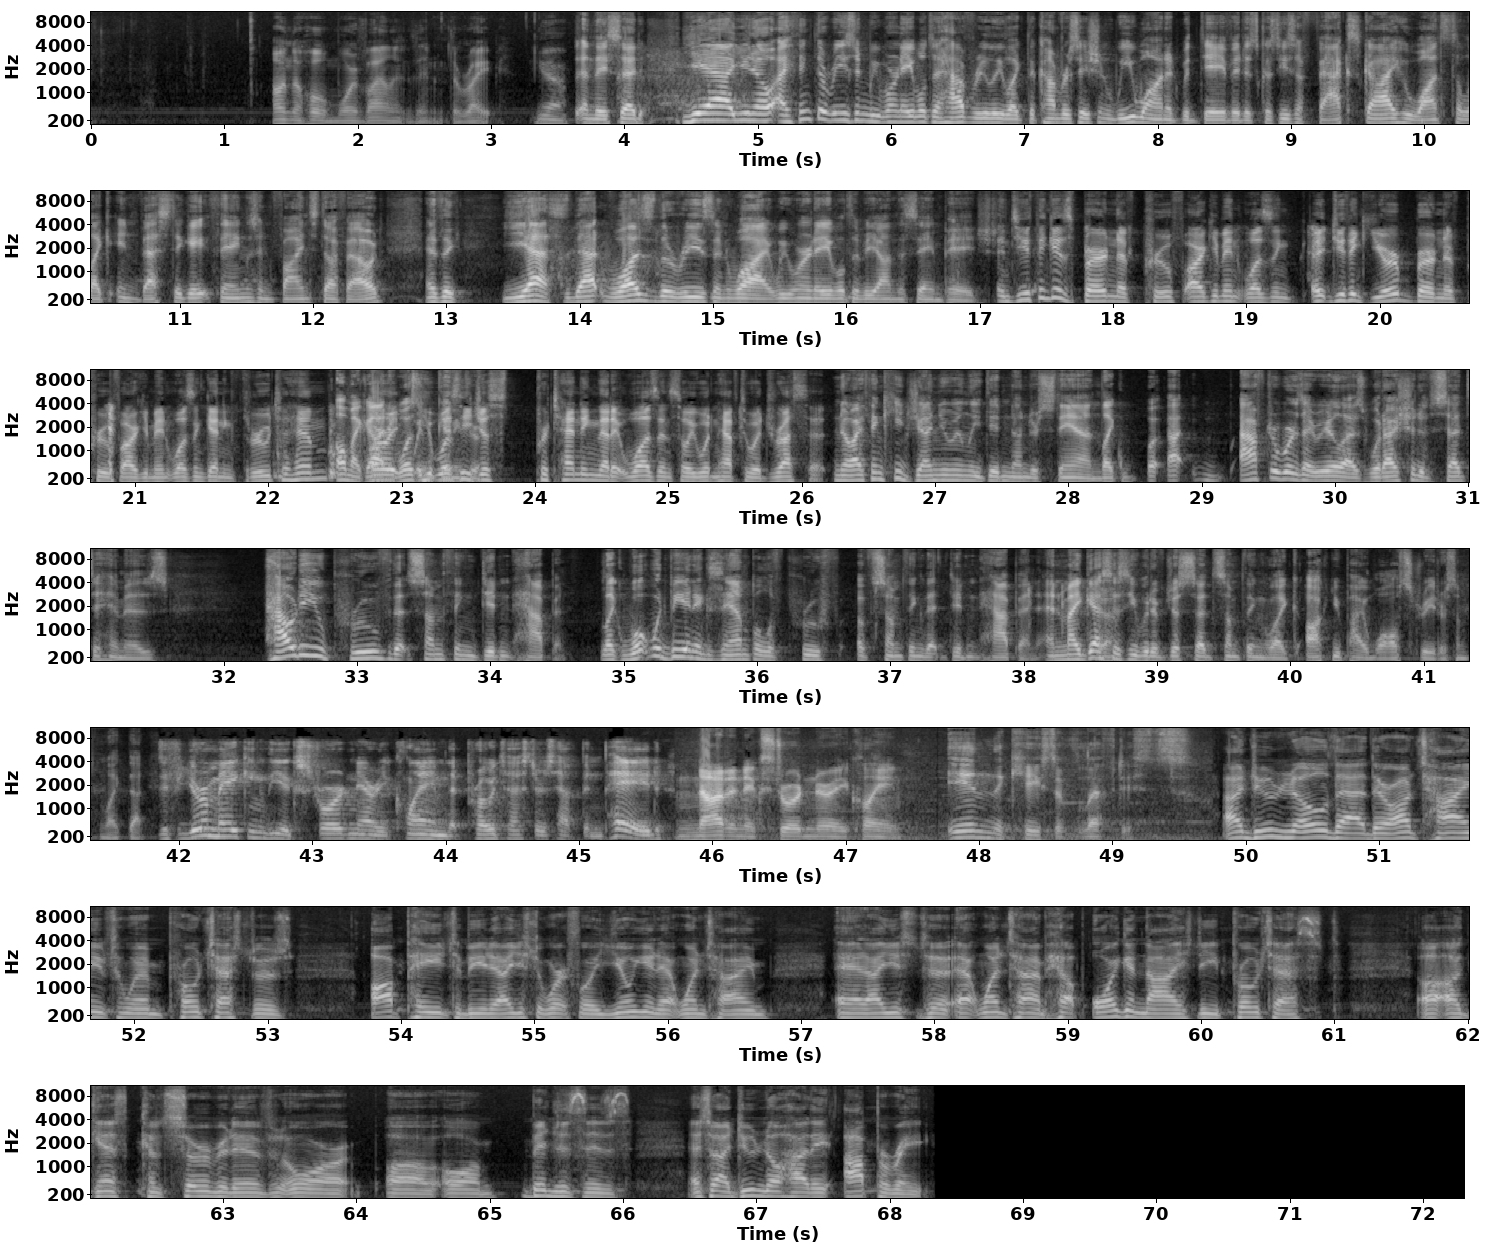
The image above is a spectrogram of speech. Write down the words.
on the whole more violent than the right. Yeah. And they said, yeah, you know, I think the reason we weren't able to have really like the conversation we wanted with David is because he's a facts guy who wants to like investigate things and find stuff out. And it's like, yes, that was the reason why we weren't able to be on the same page. And do you think his burden of proof argument wasn't? Uh, do you think your burden of proof argument wasn't getting through to him? Oh my God, it wasn't Was he through. just pretending that it wasn't so he wouldn't have to address it? No, I think he genuinely didn't understand. Like uh, afterwards, I realized what I should have said to him is, "How do you prove that something didn't happen? Like, what would be an example of proof of something that didn't happen?" And my guess Yeah. is he would have just said something like "Occupy Wall Street" or something like that. If you're making the extraordinary claim that protesters have been paid, Not an extraordinary claim. In the case of leftists, I do know that there are times when protesters are paid to be there. I used to work for a union at one time, and I used to, at one time, help organize the protest uh, against conservatives or, uh, or businesses. And so I do know how they operate.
